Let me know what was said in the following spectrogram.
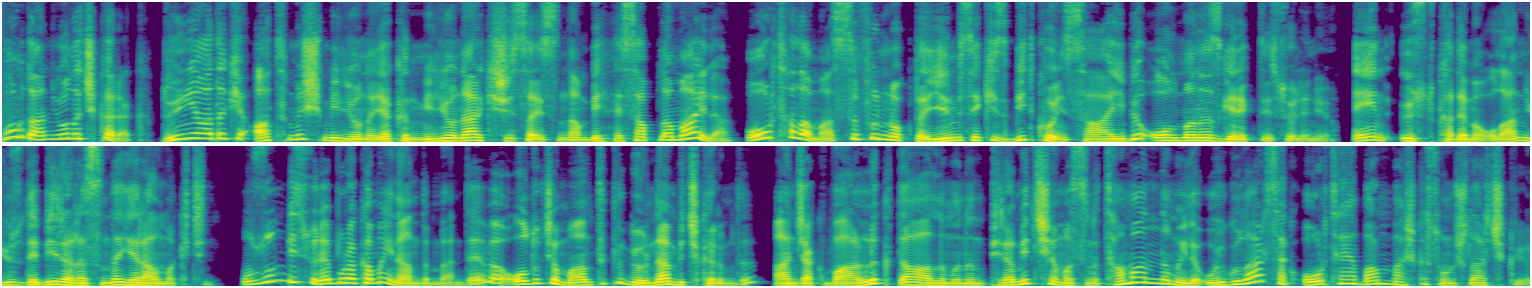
Buradan yola çıkarak dünyadaki 60 milyona yakın milyoner kişi sayısından bir hesaplamayla ortalama 0.28 Bitcoin sahibi olmanız gerektiği söyleniyor. En üst kademe olan %1 arasında yer almak için. Uzun bir süre bu rakama inandım ben de ve oldukça mantıklı görünen bir çıkarımdı. Ancak varlık dağılımının piramit şemasını tam anlamıyla uygularsak ortaya bambaşka sonuçlar çıkıyor.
